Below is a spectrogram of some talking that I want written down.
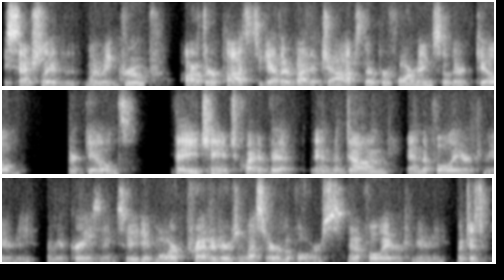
essentially when we group arthropods together by the jobs they're performing, so their guild, their guilds, they change quite a bit in the dung and the foliar community from your grazing. So you get more predators and less herbivores in a foliar community, which is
